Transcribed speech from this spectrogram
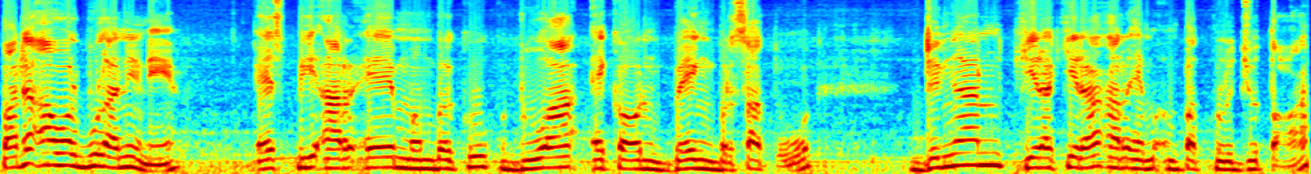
Pada awal bulan ini, SPRA membekuk dua akaun bank bersatu dengan kira-kira RM 40 juta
